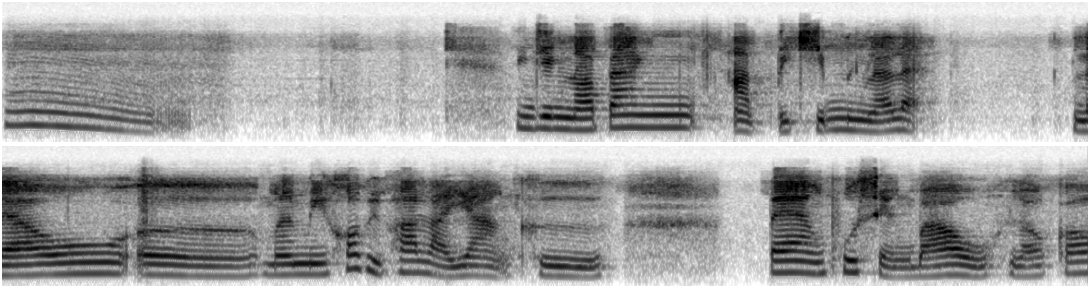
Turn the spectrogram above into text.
อืม จริงๆแล้วแป้งอัดไปคลิปหนึ่งแล้วแหละ แล้วเออมันมีข้อผิดพลาดหลายอย่างคือ แป้งพูดเสียงเบาแล้วก็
